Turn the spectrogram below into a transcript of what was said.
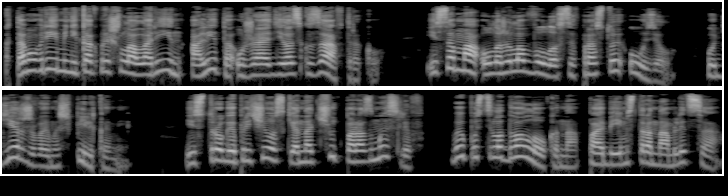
К тому времени, как пришла Ларин, Алита уже оделась к завтраку и сама уложила волосы в простой узел, удерживаемый шпильками. Из строгой прически она, чуть поразмыслив, выпустила два локона по обеим сторонам лица.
